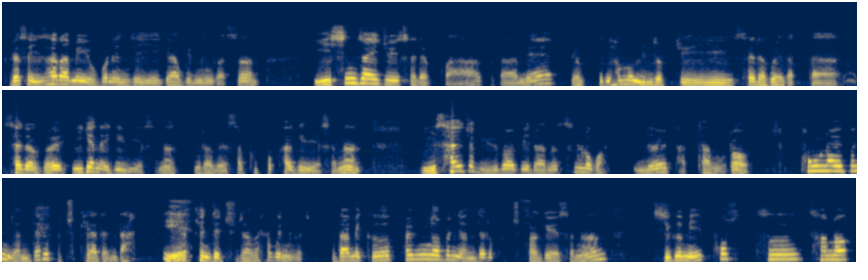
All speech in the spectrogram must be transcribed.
그래서 이 사람이 요번에 이제 얘기하고 있는 것은 이 신자유주의 세력과 그 다음에 외국인 혐오 민족주의 세력을 갖다 세력을 이겨내기 위해서는 유럽에서 극복하기 위해서는 이 사회적 유럽이라는 슬로건을 바탕으로 폭넓은 연대를 구축해야 된다. 예. 이렇게 이제 주장을 하고 있는 거죠. 그 다음에 그 폭넓은 연대를 구축하기 위해서는 지금이 포스트 산업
